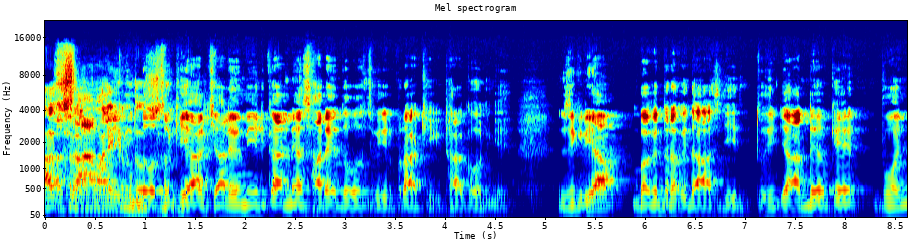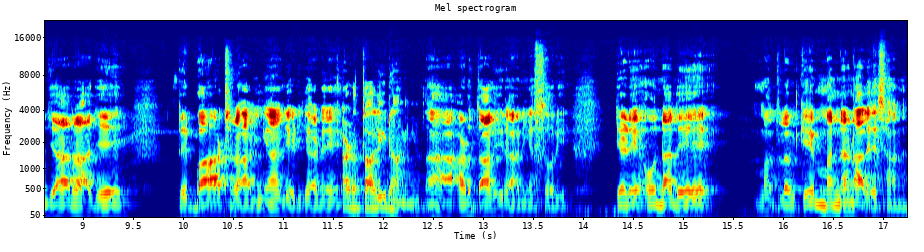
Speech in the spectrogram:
ਅਸਲਾਮ ਵਾਲੇਕੁਮ ਦੋਸਤੋ ਕੀ ਹਾਲ ਚਾਲ ਹੈ ਉਮੀਦ ਕਰਨੇ ਆ ਸਾਰੇ ਦੋਸਤ ਵੀਰ ਭਰਾ ਠੀਕ ਠਾਕ ਹੋਣਗੇ ਜ਼ਿਕਰੀਆ ਭਗਤ ਰਵਿਦਾਸ ਜੀ ਤੁਸੀਂ ਜਾਣਦੇ ਹੋ ਕਿ 52 ਰਾਜੇ ਤੇ 62 ਰਾਣੀਆਂ ਜਿਹੜੀਆਂ ਨੇ 48 ਰਾਣੀਆਂ ਹਾਂ 48 ਰਾਣੀਆਂ ਸੌਰੀ ਜਿਹੜੇ ਉਹਨਾਂ ਦੇ ਮਤਲਬ ਕਿ ਮੰਨਣ ਵਾਲੇ ਸਨ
